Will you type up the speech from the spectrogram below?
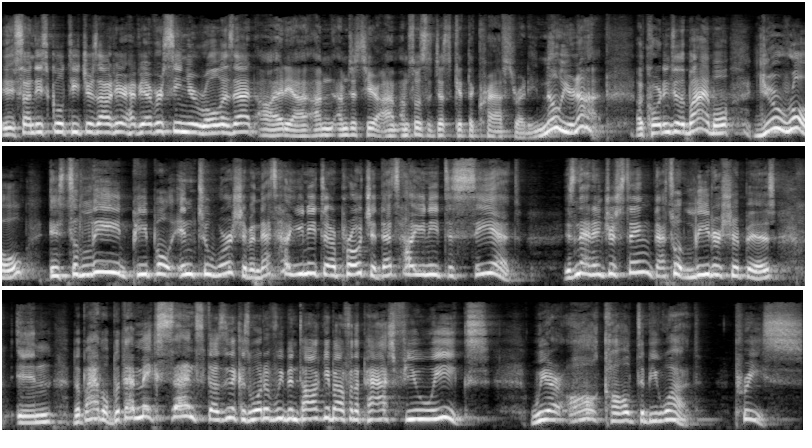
Eh, Sunday school teachers out here, have you ever seen your role as that? Oh, Eddie, I'm, I'm just here. I'm, I'm supposed to just get the crafts ready. No, you're not. According to the Bible, your role is to lead people into worship. And that's how you need to approach it. That's how you need to see it. Isn't that interesting? That's what leadership is in the Bible. But that makes sense, doesn't it? Because what have we been talking about for the past few weeks? We are all called to be what? Priests.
